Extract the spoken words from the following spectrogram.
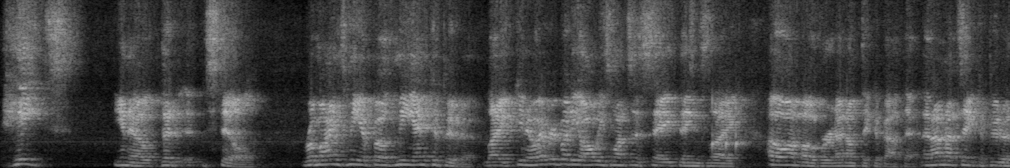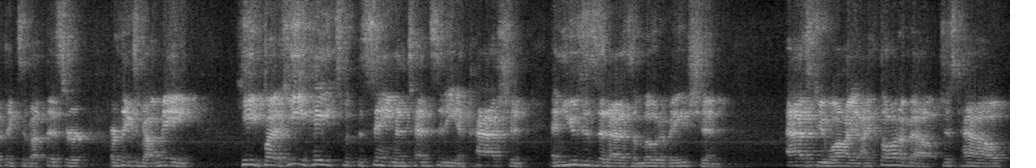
hates, you know, the still reminds me of both me and Caputo. Like, you know, everybody always wants to say things like, "Oh, I'm over it. I don't think about that." And I'm not saying Caputo thinks about this or or thinks about me he but he hates with the same intensity and passion and uses it as a motivation as do i and i thought about just how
